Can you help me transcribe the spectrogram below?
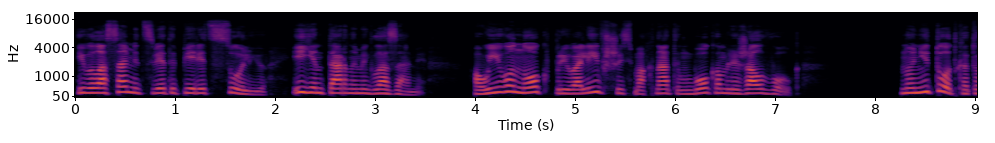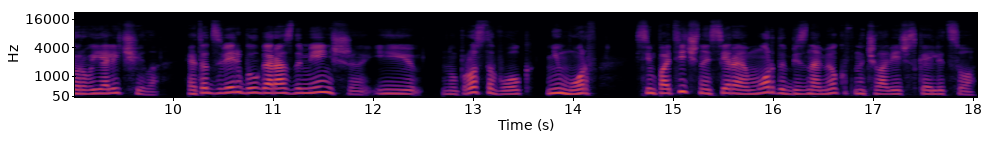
и волосами цвета перец с солью и янтарными глазами. А у его ног, привалившись мохнатым боком, лежал волк. Но не тот, которого я лечила. Этот зверь был гораздо меньше и, ну, просто волк, не морф — Симпатичная серая морда без намеков на человеческое лицо.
